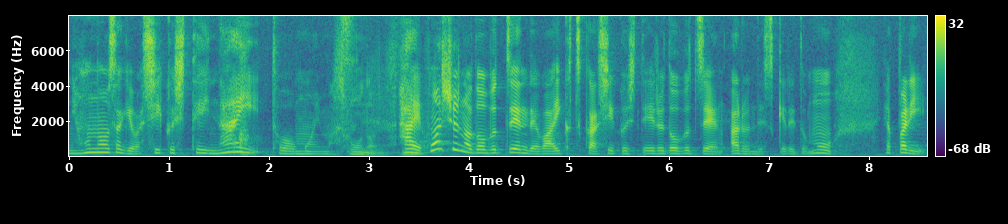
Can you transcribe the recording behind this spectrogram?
日本のウサギは飼育していないと思います。そうなんです、ね、はい、本州の動物園ではいくつか飼育している動物園あるんですけれども、やっぱり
